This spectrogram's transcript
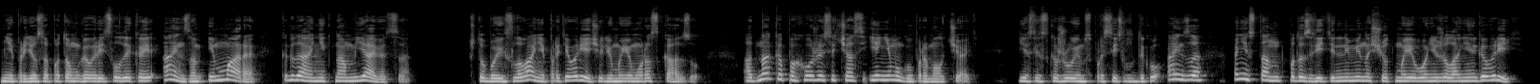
Мне придется потом говорить с Ладыкой Айнзом и Маре, когда они к нам явятся, чтобы их слова не противоречили моему рассказу. Однако, похоже, сейчас я не могу промолчать, если скажу им спросить владыку Айнза, они станут подозрительными насчет моего нежелания говорить.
